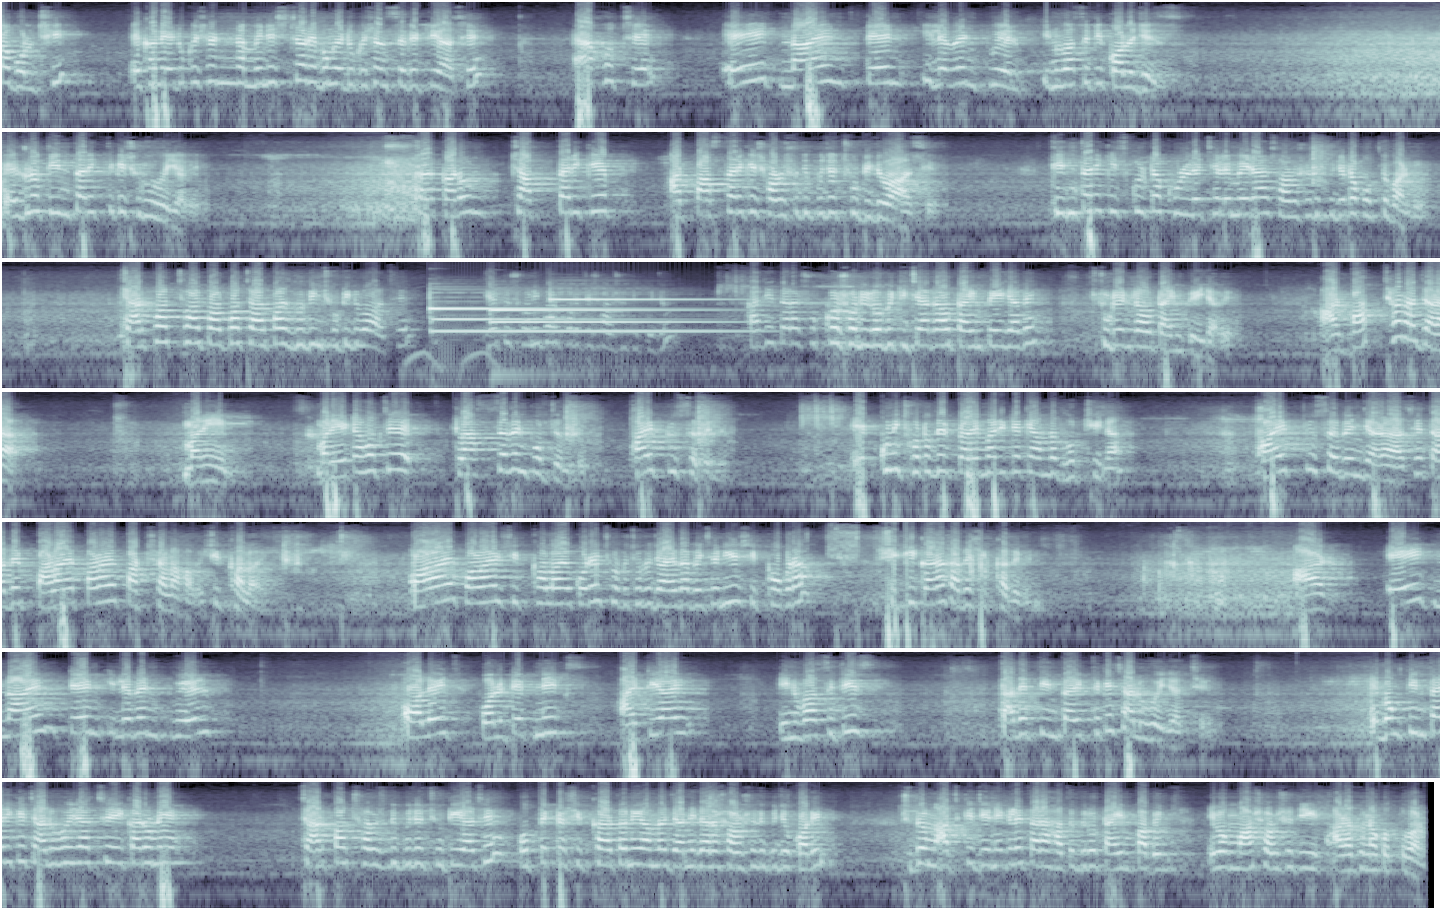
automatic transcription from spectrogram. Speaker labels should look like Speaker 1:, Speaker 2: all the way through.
Speaker 1: তিনটা বলছি, এখানে এডুকেশন মিনিস্টার এবং এডুকেশন সেক্রেটারি আছে। এক হচ্ছে eight nine ten eleven twelve university colleges এগুলো তিন তারিখ থেকে শুরু হয়ে যাবে। তার কারণ চার তারিখে আর পাঁচ তারিখে সরস্বতী পুজোর ছুটি দেওয়া আছে। তিন তারিখ স্কুলটা খুললে ছেলে মেয়েরা সরস্বতী পুজোটা করতে পারবে। চার পাঁচ, ছয় পর পর চার, পাঁচ দুদিন ছুটি দেওয়া আছে। যেহেতু শনিবার কাজে তারা শুক্র, শনি, রবি টিচাররাও টাইম পেয়ে যাবে স্টুডেন্টরাও টাইম পেয়ে যাবে। আর বাচ্চারা যারা মানে মানে এটা হচ্ছে ক্লাস সেভেন পর্যন্ত ফাইভ টু সেভেন এক্ষুনি ছোটদের প্রাইমারিটাকে আমরা ধরছি না। ফাইভ টু সেভেন যারা আছে, তাদের পাড়ায় পাড়ায় পাঠশালা হবে, শিক্ষালয়। পাড়ায় পাড়ায় শিক্ষালয় করে ছোট ছোট জায়গা বেছে নিয়ে শিক্ষকরা, শিক্ষিকারা তাদের শিক্ষা দেবেন আর eight nine ten eleven twelve college polytechnics ITI universities তাদের তিন তারিখ থেকে চালু হয়ে যাচ্ছে। এবং তিন তারিখে চালু হয়ে যাচ্ছে এই কারণে চার পাঁচ সরস্বতী পুজোর ছুটি আছে। প্রত্যেকটা শিক্ষায়তনে আমরা জানি যারা সরস্বতী পুজো করেন। সুতরাং আজকে জেনে গেলে তারা হাতে দুটো টাইম পাবেন এবং মা সরস্বতী আরাধনা করতে পারবেন।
